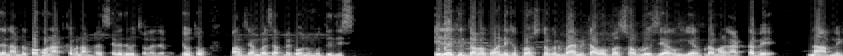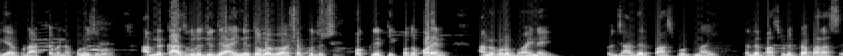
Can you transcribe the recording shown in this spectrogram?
দেন, আপনি কখন আটকাবেন আপনাকে ছেড়ে দেবে, চলে যাবে। যেহেতু বাংলাদেশ এম্বাসি আপনাকে অনুমতি দিচ্ছে এটা কিন্তু আমাকে অনেকে প্রশ্ন করেন, ভাই, আমি ট্রাভেল পাস সব লইছি, এখন এয়ারপোর্টে আমাকে আটকাবে? না, আপনি এয়ারপোর্টে আটকাবে না, কোনো কিছু করবেন আপনার কাজগুলো যদি আইনত ভাবে হয়, সবকিছু প্রক্রিয়া ঠিক মতো করেন, আপনার কোনো ভয় নাই। যাদের পাসপোর্ট নাই তাদের পাসপোর্টের পেপার আছে।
